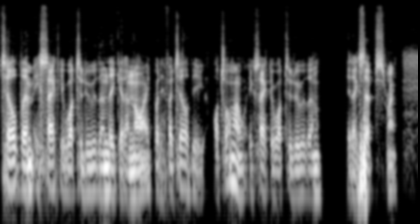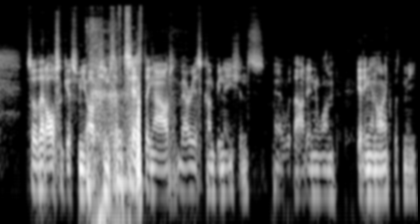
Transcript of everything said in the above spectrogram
tell them exactly what to do, then they get annoyed. But if I tell the automa exactly what to do, then it accepts, right? So that also gives me options of testing out various combinations uh, without anyone getting annoyed with me.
